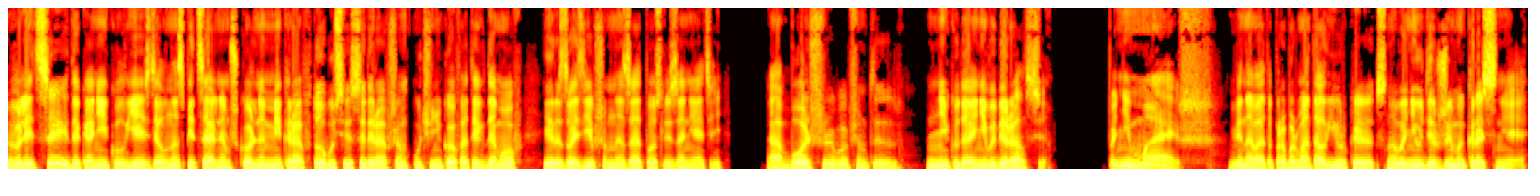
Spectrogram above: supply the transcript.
В лицей до каникул ездил на специальном школьном микроавтобусе, собиравшем учеников от их домов и развозившем назад после занятий. А больше, в общем-то, никуда и не выбирался. «Понимаешь», — виновато пробормотал Юрка, снова неудержимо краснее.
